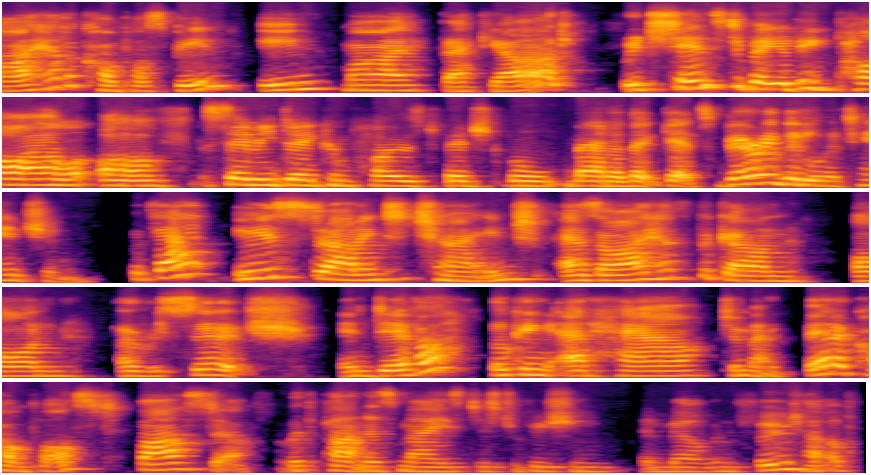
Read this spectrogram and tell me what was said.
I have a compost bin in my backyard, which tends to be a big pile of semi decomposed vegetable matter that gets very little attention. But that is starting to change as I have begun on a research endeavour looking at how to make better compost faster with Partners Maize Distribution and Melbourne Food Hub.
